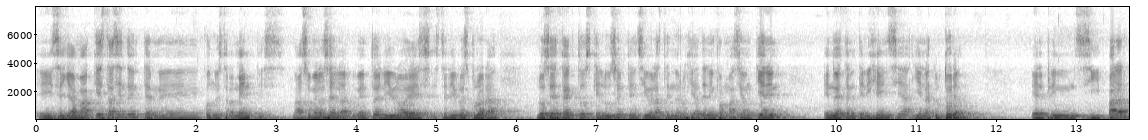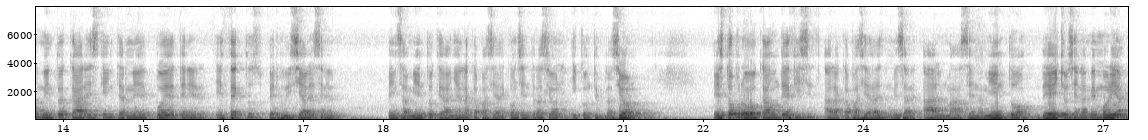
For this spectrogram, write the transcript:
y se llama ¿Qué está haciendo Internet con nuestras mentes? Más o menos el argumento del libro es, este libro explora los efectos que el uso intensivo de las tecnologías de la información tienen en nuestra inteligencia y en la cultura. El principal argumento de Carr es que Internet puede tener efectos perjudiciales en el pensamiento que dañan la capacidad de concentración y contemplación esto provoca un déficit a la capacidad de almacenamiento de hechos en la memoria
